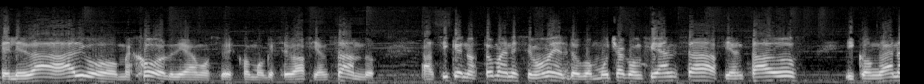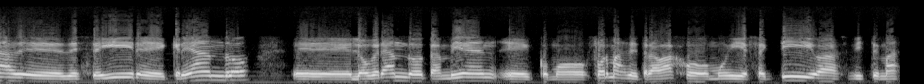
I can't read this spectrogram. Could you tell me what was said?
se le da a algo mejor digamos es como que se va afianzando. Así que nos toma en ese momento con mucha confianza afianzados y con ganas de, de seguir eh, creando eh, logrando también eh, como formas de trabajo muy efectivas, viste más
